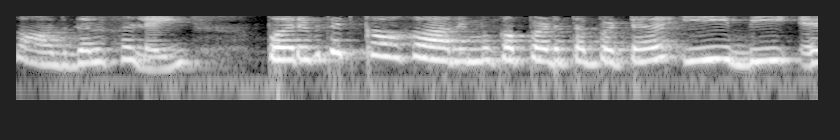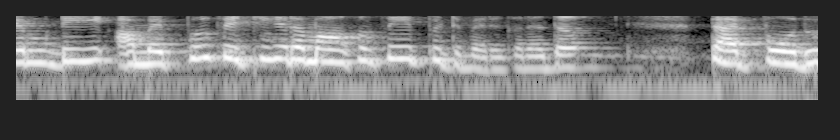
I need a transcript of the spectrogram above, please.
சான்றிதழ்களை பெறுவதற்காக அறிமுகப்படுத்தப்பட்ட இபிஎம்டி அமைப்பு வெற்றிகரமாக செயல்பட்டு வருகிறது. தற்போது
